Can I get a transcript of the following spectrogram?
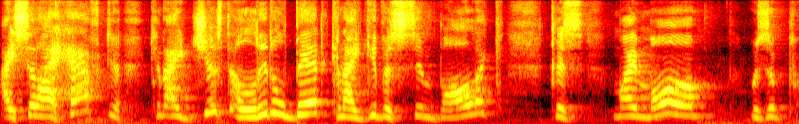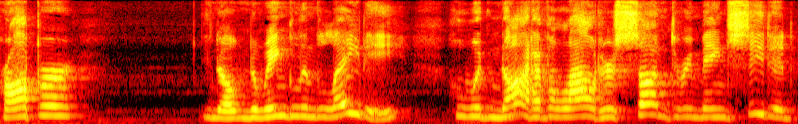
I said, I have to, can I just a little bit, can I give a symbolic? Because my mom was a proper, you know, New England lady who would not have allowed her son to remain seated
